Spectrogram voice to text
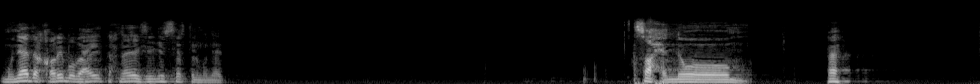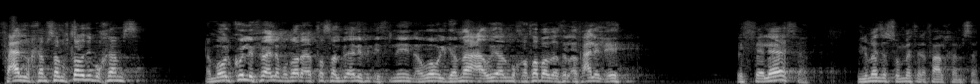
منادى قريب وبعيد. إحنا نجيب سيرة المنادى. صح النوم. ها. فعل الخمسه المفترض يبقوا خمسه لما أقول كل فعل مضارع اتصل بألف الاثنين أو واو الجماعة أو ياء المخاطبة بقت الأفعال الإيه؟ الثلاثة. لماذا سميت الأفعال الخمسه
